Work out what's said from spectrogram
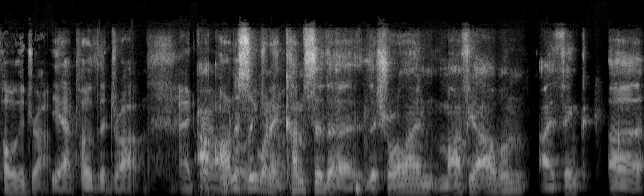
Poe the drop. Yeah, Poe the drop. Uh, honestly, the when it comes to the the Shoreline Mafia album, I think uh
